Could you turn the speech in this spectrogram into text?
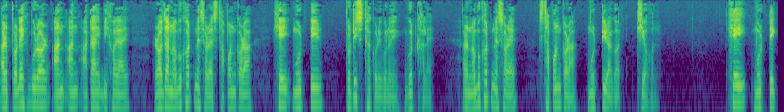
আৰু প্ৰদেশবোৰৰ আন আন আটাই বিষয়াই ৰজা নবুখত নেচৰে স্থাপন কৰা সেই মূৰ্তিৰ প্ৰতিষ্ঠা কৰিবলৈ গোট খালে আৰু নবুখত নেচৰে স্থাপন কৰা মূৰ্তিৰ আগত থিয় হ'ল। সেই মূৰ্তিক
